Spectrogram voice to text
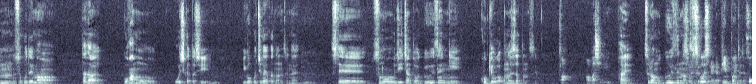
うん、そこでまあただご飯も美味しかったし、居心地が良かったんですよね、そしてそのおじいちゃんとは偶然に故郷が同じだったんですよ。あ網走？はいそれはもう偶然なんですよ。すごいですね。ピンポイントで。北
